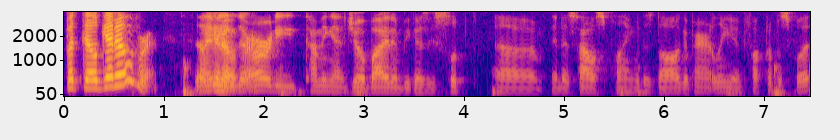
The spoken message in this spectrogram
but they'll get over it. They'll I get mean, over they're it. already coming at Joe Biden because he slipped uh, in his house playing with his dog apparently and fucked up his foot.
